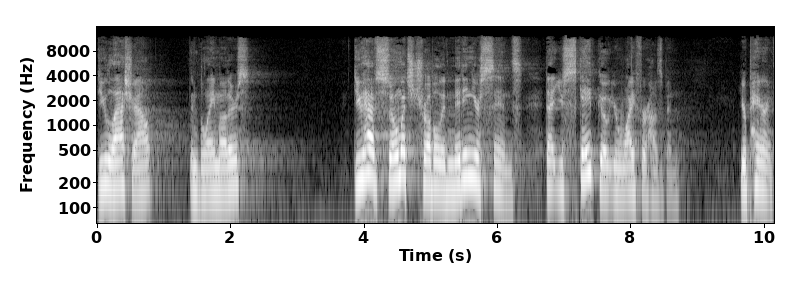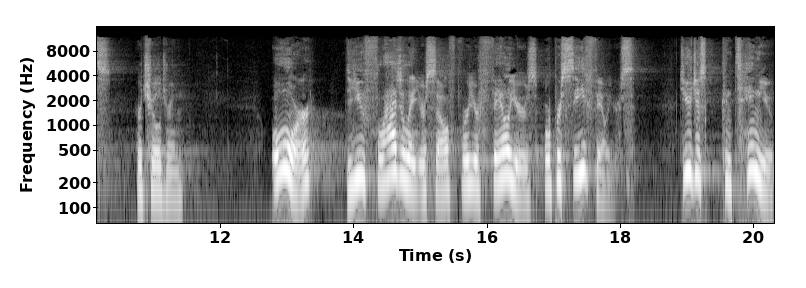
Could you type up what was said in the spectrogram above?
do you lash out and blame others? Do you have so much trouble admitting your sins that you scapegoat your wife or husband, your parents or children? Or do you flagellate yourself for your failures or perceived failures? Do you just continue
